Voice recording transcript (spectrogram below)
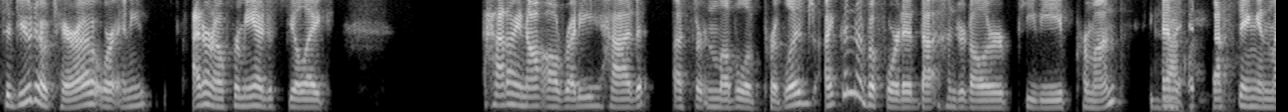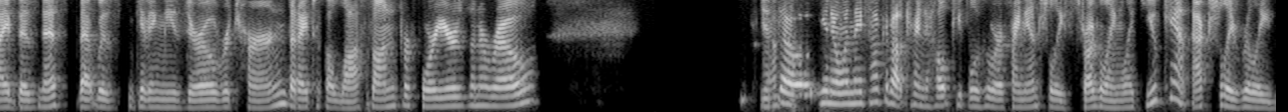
to do doTERRA or any, I don't know, for me, I just feel like had I not already had a certain level of privilege, I couldn't have afforded that $100 PV per month. Exactly. And investing in my business that was giving me zero return that I took a loss on for four years in a row Yep. So, you know, when they talk about trying to help people who are financially struggling, like you can't actually really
